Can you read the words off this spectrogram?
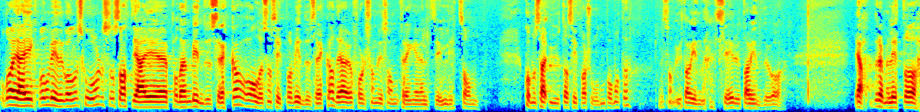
Og Da jeg gikk på den videregående skolen, så satt jeg på den vindusrekka. Og alle som sitter på vindusrekka, det er jo folk som liksom trenger litt, litt sånn Komme seg ut av situasjonen, på en måte. Liksom ut av vinduet, Ser ut av vinduet og ja, drømmer litt. og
